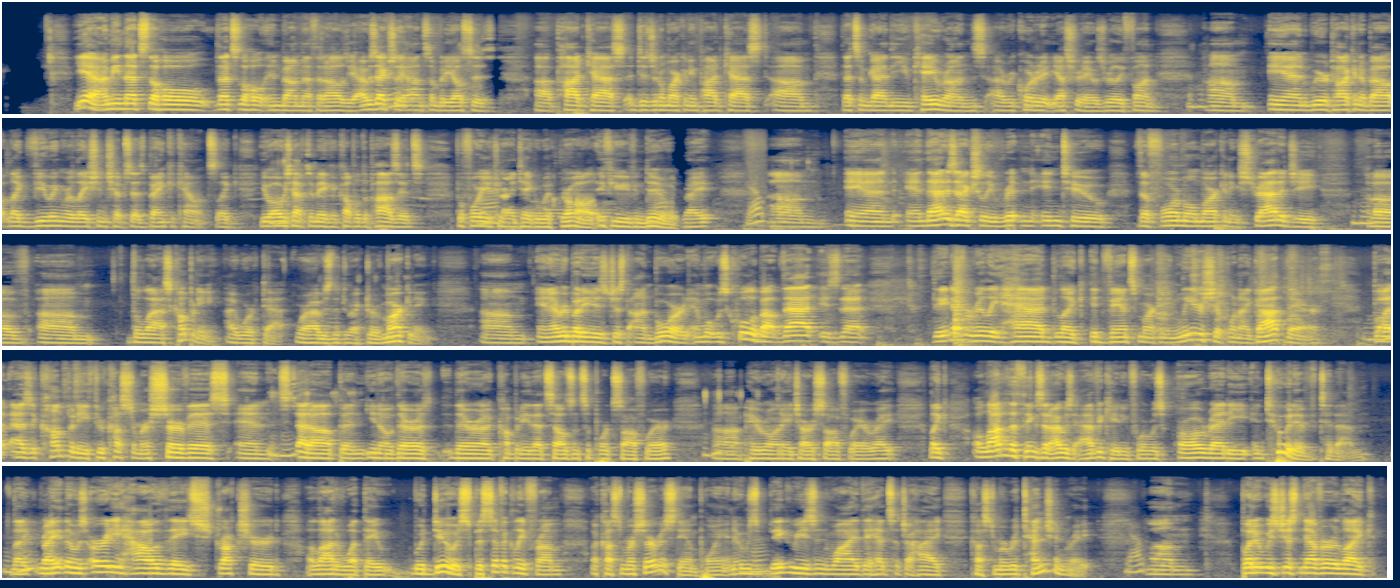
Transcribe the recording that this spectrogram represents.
Yeah, I mean that's the whole that's the whole inbound methodology. I was actually mm-hmm. on somebody else's uh, podcast, a digital marketing podcast um, that some guy in the UK runs. I recorded it yesterday. It was really fun, mm-hmm. um, and we were talking about like viewing relationships as bank accounts. Like you always have to make a couple deposits before yeah. you try and take a withdrawal, if you even do, yeah. right? Yep. Um, and and that is actually written into the formal marketing strategy mm-hmm. of um, the last company I worked at, where I was the mm-hmm. director of marketing. Um, and everybody is just on board. And what was cool about that is that they never really had like advanced marketing leadership when I got there. But as a company, through customer service and mm-hmm. setup, and you know, they're a, they're a company that sells and supports software, mm-hmm. uh, payroll and HR software, right? Like a lot of the things that I was advocating for was already intuitive to them. Mm-hmm. Like, right, there was already how they structured a lot of what they would do, specifically from a customer service standpoint. And it was mm-hmm. a big reason why they had such a high customer retention rate. Yep. Um, but it was just never like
